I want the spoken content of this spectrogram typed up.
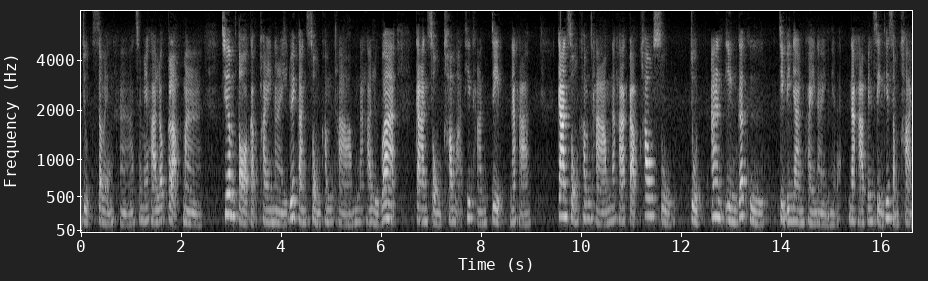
หยุดแสวงหาใช่ไหมคะ แล้วกลับมาเชื่อมต่อกับภายในด้วยการส่งคำถามนะคะ หรือว่าการส่งคำอธิษฐานจิตนะคะ การส่งคำถามนะคะกลับเข้าสู่จุดอ้างอิงก็คือ จิตวิญญาณภายในเนี่ยแหละนะคะเป็นสิ่งที่สำคัญ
